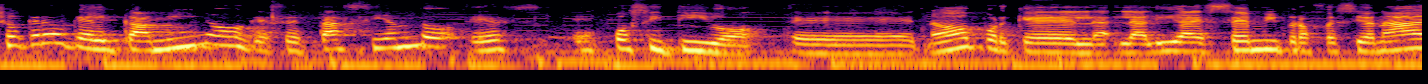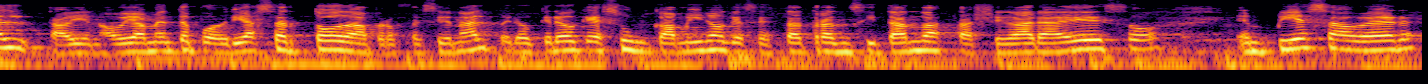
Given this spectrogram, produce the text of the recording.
Yo creo que el camino que se está haciendo es, es positivo, eh, ¿no? Porque la, liga es semiprofesional, está bien, obviamente podría ser toda profesional, pero creo que es un camino que se está transitando hasta llegar a eso. Empieza a ver,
